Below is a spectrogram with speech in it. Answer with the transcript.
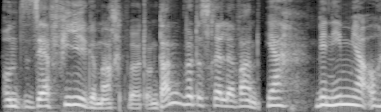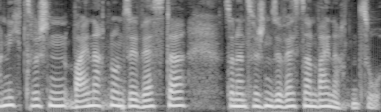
und sehr viel gemacht wird. Und dann wird es relevant. Ja, wir nehmen ja auch nicht zwischen Weihnachten und Silvester, sondern zwischen Silvester und Weihnachten zu.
